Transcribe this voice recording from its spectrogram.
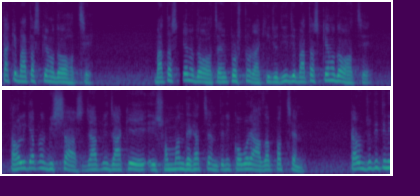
তাকে বাতাস কেন দেওয়া হচ্ছে? বাতাস কেন দেওয়া হচ্ছে? আমি প্রশ্ন রাখি যদি যে বাতাস কেন দেওয়া হচ্ছে? তাহলে কি আপনার বিশ্বাস যে আপনি যাকে এই সম্মান দেখাচ্ছেন তিনি কবরে আজাব পাচ্ছেন? কারণ যদি তিনি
